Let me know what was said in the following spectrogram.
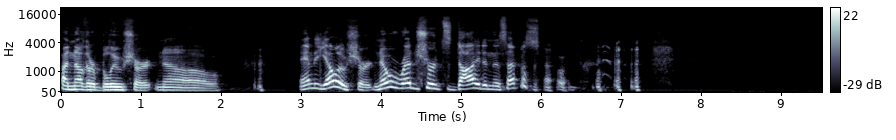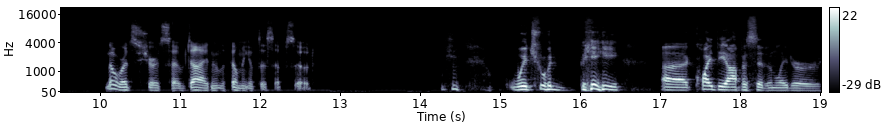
another blue shirt. No. And a yellow shirt. No red shirts died in this episode. No red shirts have died in the filming of this episode. which would be uh, quite the opposite in later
